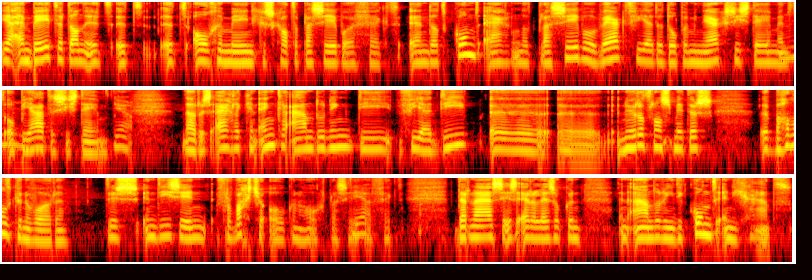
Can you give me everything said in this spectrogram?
Ja, en beter dan het, het, het algemeen geschatte placebo-effect. En dat komt eigenlijk omdat placebo werkt via het dopaminerg systeem en het opiatensysteem. Ja, Nou, dus eigenlijk geen enkele aandoening die via die eh, neurotransmitters eh, behandeld kunnen worden. Dus in die zin verwacht je ook een hoog placebo-effect. Daarnaast is RLS ook een, een aandoening die komt en die gaat.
